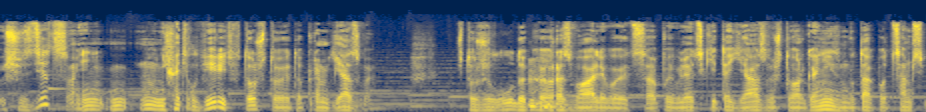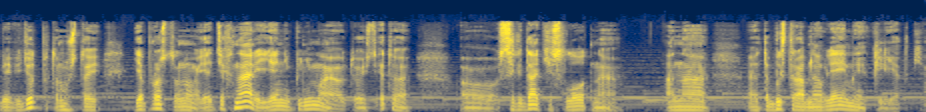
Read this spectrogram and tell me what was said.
еще с детства я не, ну, не хотел верить в то, что это прям язвы. Что желудок угу. разваливается, появляются какие-то язвы, что организм вот так вот сам себя ведет, потому что я просто, ну, я технарий, я не понимаю. То есть это э, среда кислотная, она, это быстро обновляемые клетки,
